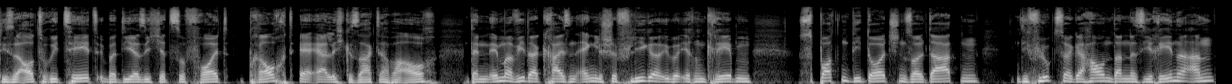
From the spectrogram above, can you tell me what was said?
Diese Autorität, über die er sich jetzt so freut, braucht er ehrlich gesagt aber auch. Denn immer wieder kreisen englische Flieger über ihren Gräben, spotten die deutschen Soldaten, die Flugzeuge hauen dann eine Sirene an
